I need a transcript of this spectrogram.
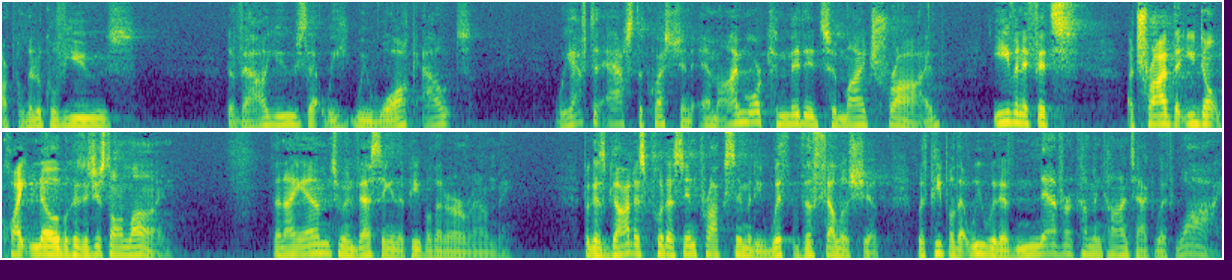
our political views, the values that we, we walk out, we have to ask the question Am I more committed to my tribe, even if it's a tribe that you don't quite know because it's just online? than I am to investing in the people that are around me. Because God has put us in proximity with the fellowship, with people that we would have never come in contact with. Why?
